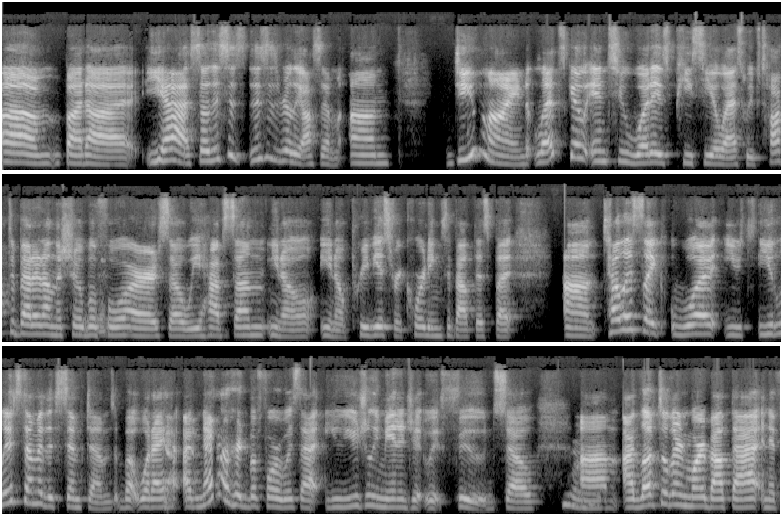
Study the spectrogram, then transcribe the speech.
Um, but uh, yeah, so this is this is really awesome. Um, do you mind let's go into what is pcos we've talked about it on the show before so we have some you know you know previous recordings about this but um, tell us like what you you list some of the symptoms but what i yeah. i've never heard before was that you usually manage it with food so mm-hmm. um, i'd love to learn more about that and if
